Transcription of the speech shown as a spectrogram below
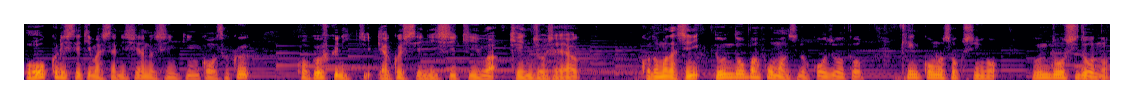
お送りしてきました西谷の心筋梗塞克服日記、略して西筋は健常者や子供たちに運動パフォーマンスの向上と健康の促進を運動指導の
